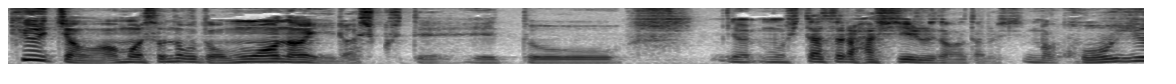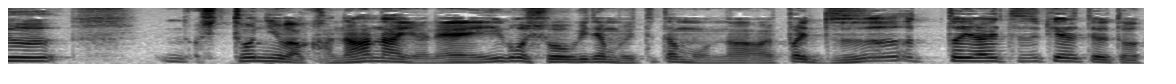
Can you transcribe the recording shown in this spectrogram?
Q ちゃんはあんまりそんなこと思わないらしくて、えっ、ー、と、もうひたすら走るのが楽しい。まあ、こういう人にはかなわないよね。囲碁将棋でも言ってたもんな。やっぱりずっとやり続けるというと、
